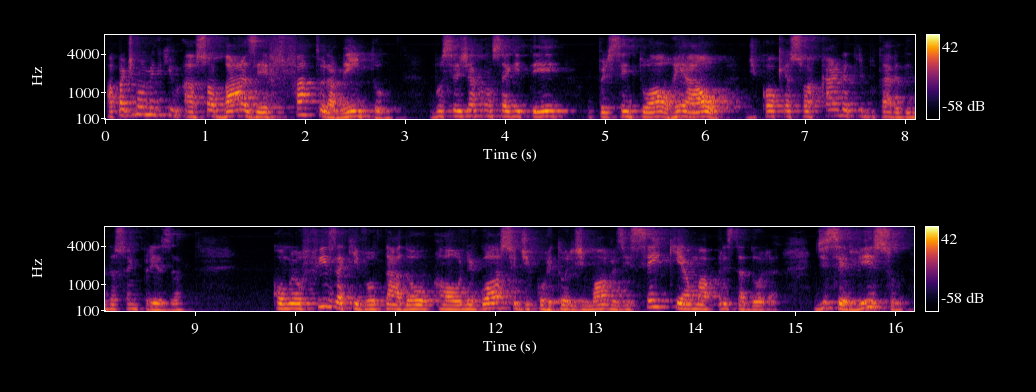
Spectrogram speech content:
A partir do momento que a sua base é faturamento, você já consegue ter o percentual real de qual é a sua carga tributária dentro da sua empresa. Como eu fiz aqui voltado ao, ao negócio de corretores de imóveis e sei que é uma prestadora de serviço,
